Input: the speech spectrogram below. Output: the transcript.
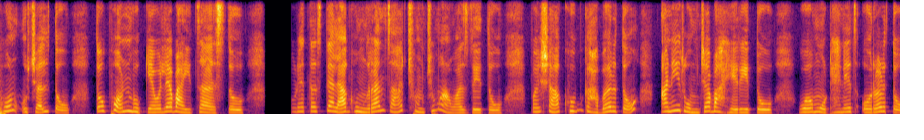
फोन उचलतो. तो फोन बुकेवल्या बाईचा असतो. एवढ्यातच त्याला घुंगरांचा छुमछुम आवाज देतो. पशा खूप घाबरतो आणि रूमच्या बाहेर येतो व मोठ्यानेच ओरडतो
